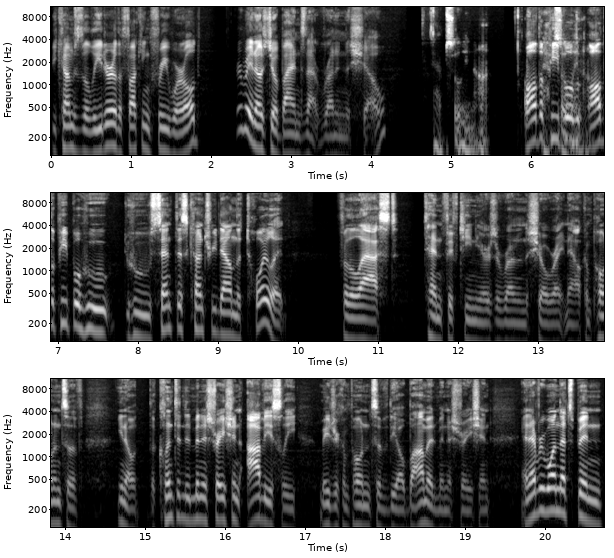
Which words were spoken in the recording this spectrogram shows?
becomes the leader of the fucking free world? Everybody knows Joe Biden's not running the show. absolutely not All the people, Absolutely who, all the people who who sent this country down the toilet for the last 10, 15 years are running the show right now. Components of, you know, the Clinton administration, obviously major components of the Obama administration, and everyone that's been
